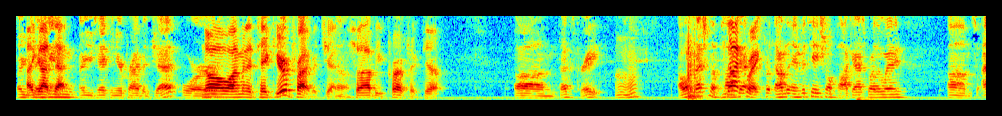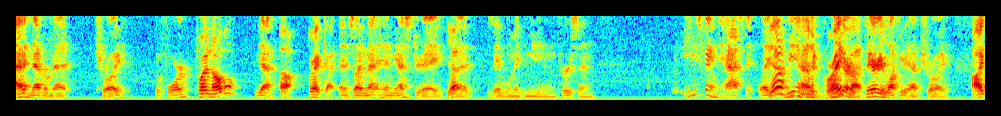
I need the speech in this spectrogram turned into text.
Are you I taking, got that. Are you taking your private jet or no, I'm going to take your private jet, Oh. so that'll be perfect. Yeah. Um, that's great. hmm I want to mention the podcast on the invitational podcast. By the way, um, so I had never met Troy before. Troy Noble. Yeah, Oh, great guy. and so I met him yesterday. Yep. I was able to make the meeting in person. He's fantastic. Like Yeah, we he's have, a great we are guy. very lucky to have Troy. I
